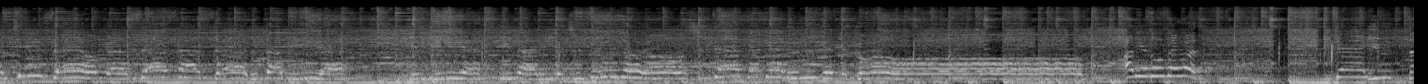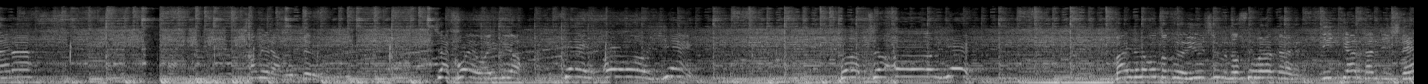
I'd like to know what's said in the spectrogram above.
い人生を完成させる旅へ。右へ左へ自分のようして駆け抜けてこう。ありがとうございます。って言ったらカメラ持ってる。じゃあ声はいくよ KOYEY ボット OYEY 毎度のごとく YouTube 載せてもらうから人気ある感じにして。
